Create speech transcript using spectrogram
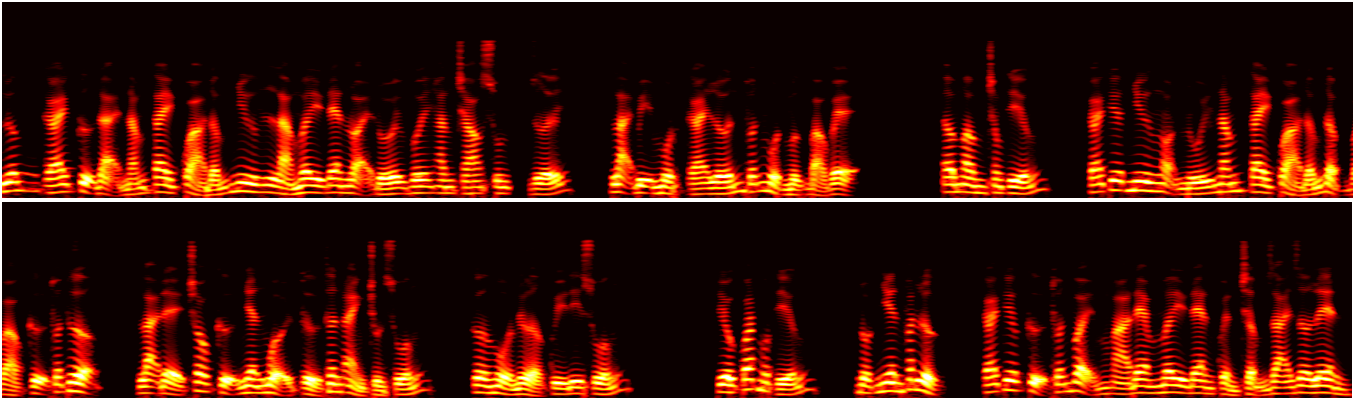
lưỡng cái cự đại nắm tay quả đấm như là mây đen loại đối với hắn cháo xuống dưới, lại bị một cái lớn thuẫn một mực bảo vệ. Âm âm trong tiếng, cái kia như ngọn núi nắm tay quả đấm đập vào cự thuẫn thượng, lại để cho cự nhân muội tử thân ảnh trùn xuống, cơ hồ nửa quỳ đi xuống. Tiêu quát một tiếng, đột nhiên phát lực, cái kia cự thuẫn vậy mà đem mây đen quyền chậm rãi dơ lên.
